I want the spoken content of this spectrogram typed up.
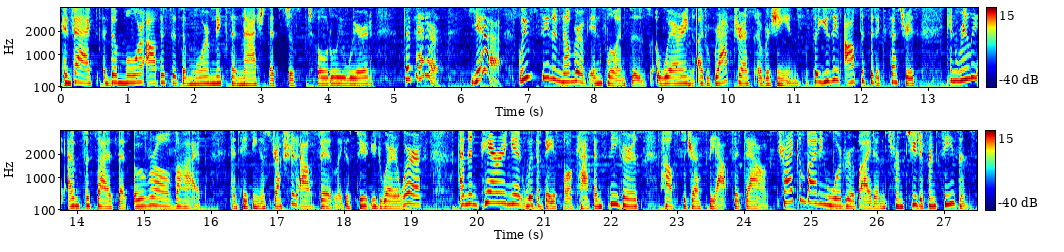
In fact, the more opposite, the more mix and match that's just totally weird, the better. Yeah. We've seen a number of influencers wearing a wrap dress over jeans. So using opposite accessories can really emphasize that overall vibe and taking a structured outfit like a suit you'd wear to work and then pairing it with a baseball cap and sneakers help to dress the outfit down. Try combining wardrobe items from two different seasons.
